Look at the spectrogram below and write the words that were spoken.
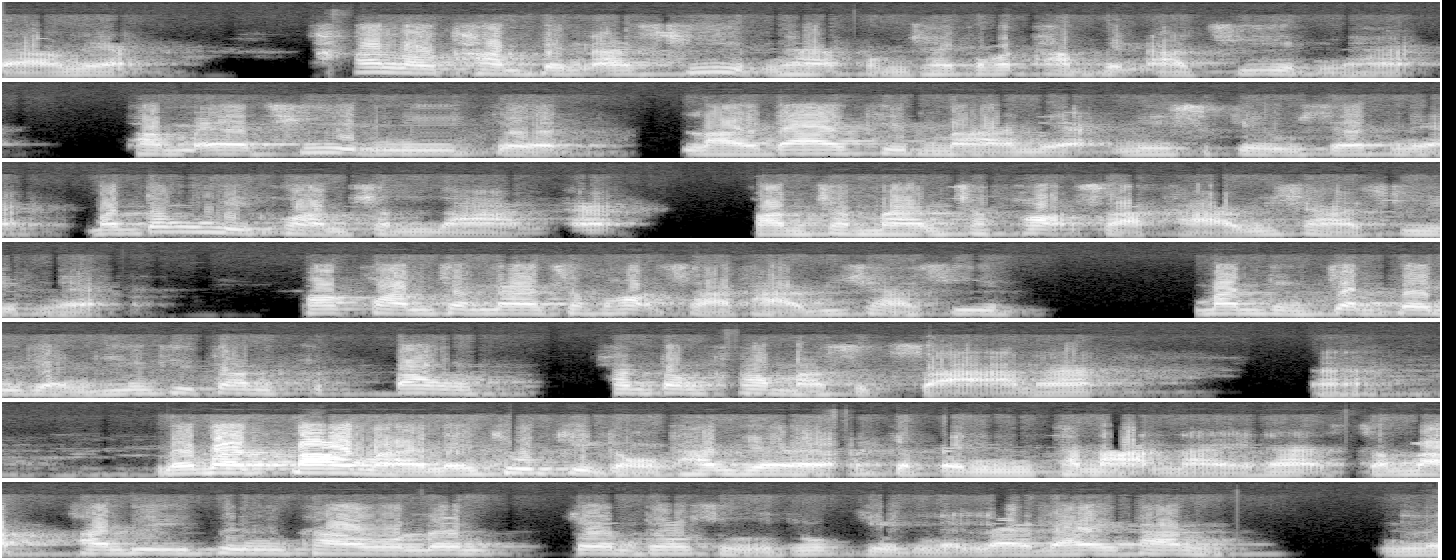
แล้วเนี่ย ถ้าเราทำเป็นอาชีพนะฮะผมใช้คำว่าทำเป็นอาชีพนะฮะทำอาชีพมีเกิดรายได้ขึ้นมาเนี่ยมีสกิลเซ็ตเนี่ยมันต้องมีความชำนาญฮะความชำนาญเฉพาะสาขาวิชาชีพเนี่ยพราะความชำนาญเฉพาะสาขาวิชาชีพ มันถึงจำเป็นอย่างยิ่งที่ท่านต้องท่านต้องเข้ามาศึกษานะนะไม่ว่าเป้าหมายในธุรกิจของท่านจะจะเป็นขนาดไหนนะสำหรับท่านที่เพิ่งเข้าเริ่มต้นเข้าสู่ธุรกิจเนี่ยรายได้ท่าน ใน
